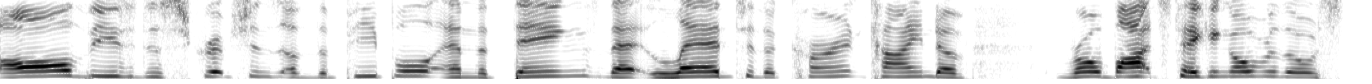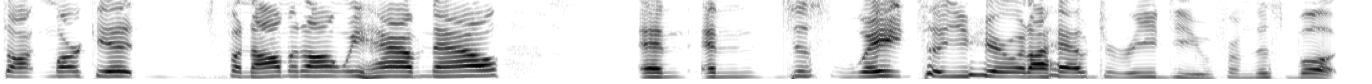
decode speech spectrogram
all these descriptions of the people and the things that led to the current kind of robots taking over the stock market phenomenon we have now. And and just wait till you hear what I have to read to you from this book.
